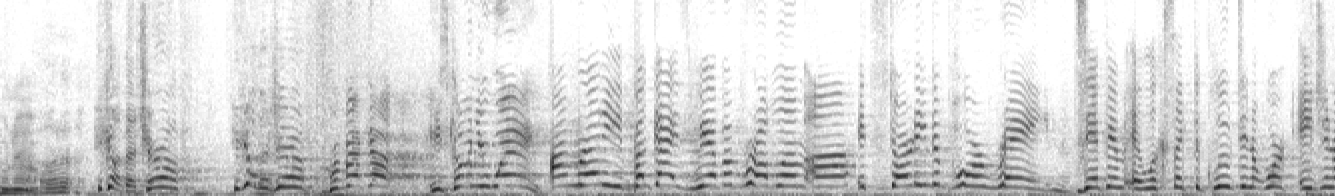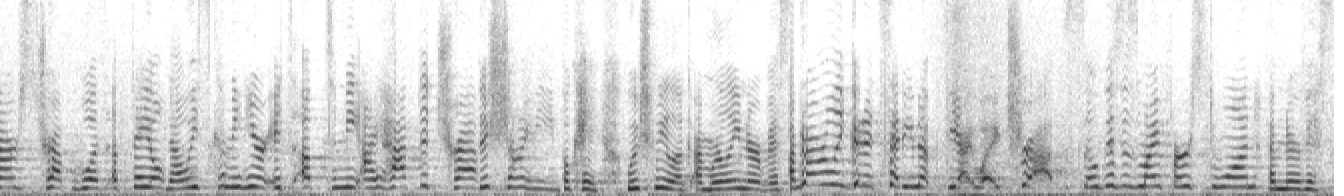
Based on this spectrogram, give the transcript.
Oh no. Oh, no. He got that chair off. He got chair. Rebecca, he's coming your way. I'm ready, but guys, we have a problem. Uh, it's starting to pour rain. Zamfam, it looks like the glue didn't work. Agent R's trap was a fail. Now he's coming here. It's up to me. I have to trap the Shining. Okay, wish me luck. I'm really nervous. I'm not really good at setting up DIY traps, so this is my first one. I'm nervous.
